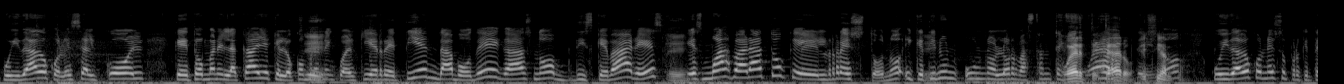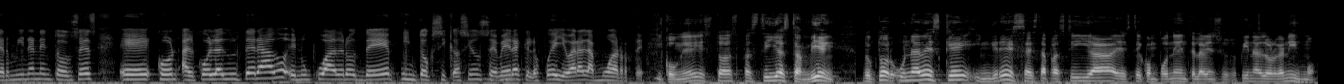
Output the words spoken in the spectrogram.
cuidado con ese alcohol que toman en la calle, que lo compran en cualquier tienda, bodegas, ¿no? Disquebares, que es más barato que el resto, ¿no? Y que tiene un, olor bastante fuerte. claro, es cierto. Cuidado con eso porque terminan entonces eh, con alcohol adulterado en un cuadro de intoxicación severa que los puede llevar a la muerte. Y con estas pastillas también. Doctor, una vez que ingresa esta pastilla, este componente, la benzodiazepina del organismo,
